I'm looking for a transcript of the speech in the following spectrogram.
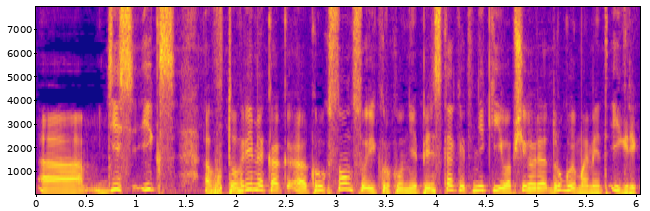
здесь x, в то время как а, круг Солнцу и круг Луне перескакивает в некий, вообще говоря, другой момент y.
